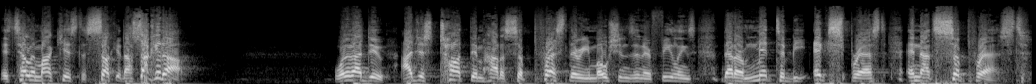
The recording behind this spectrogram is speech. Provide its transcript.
is telling my kids to suck it. Now, suck it up. What did I do? I just taught them how to suppress their emotions and their feelings that are meant to be expressed and not suppressed.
